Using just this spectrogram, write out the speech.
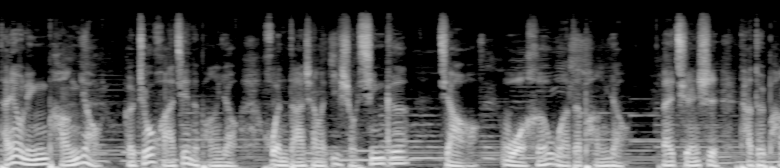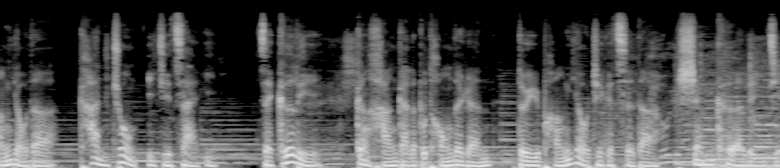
谭咏麟朋友和周华健的朋友混搭成了一首新歌，叫《我和我的朋友》，来诠释他对朋友的看重以及在意。在歌里，更涵盖了不同的人对于“朋友”这个词的深刻理解。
